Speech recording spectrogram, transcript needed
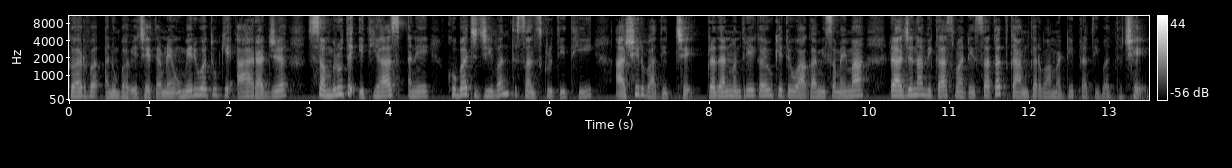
ગર્વ અનુભવે છે. તેમણે ઉમેર્યું હતું કે આ રાજ્ય સમૃદ્ધ ઇતિહાસ અને ખૂબ જ જીવંત સંસ્કૃતિથી આશીર્વાદિત છે. પ્રધાનમંત્રીએ કહ્યું કે તેઓ આગામી સમયમાં રાજ્યના વિકાસ માટે સતત કામ કરવા માટે પ્રતિબદ્ધ છે.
